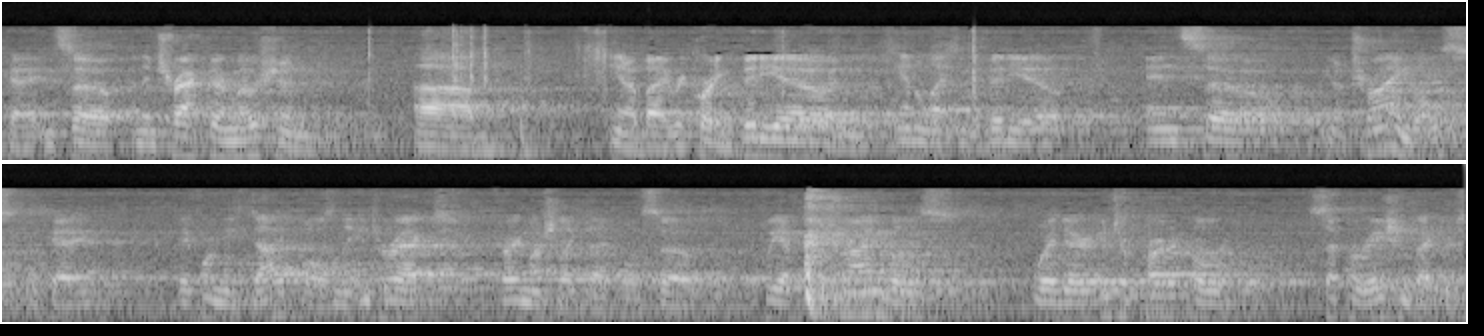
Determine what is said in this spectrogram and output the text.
okay, and so and then track their motion, um, you know, by recording video and analyzing the video, and so you know triangles, okay, they form these dipoles and they interact very much like dipoles. So if we have two triangles where their interparticle separation vectors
